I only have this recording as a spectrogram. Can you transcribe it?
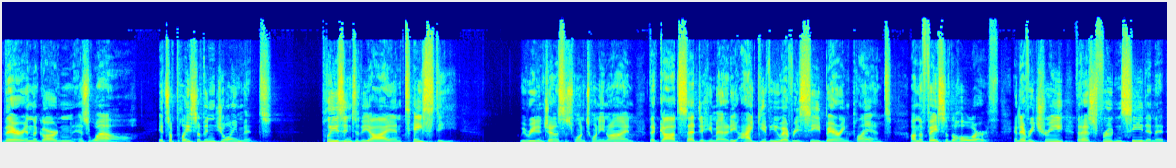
there in the garden as well. It's a place of enjoyment, pleasing to the eye and tasty. We read in Genesis 1:29 that God said to humanity, "I give you every seed-bearing plant on the face of the whole earth, and every tree that has fruit and seed in it,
